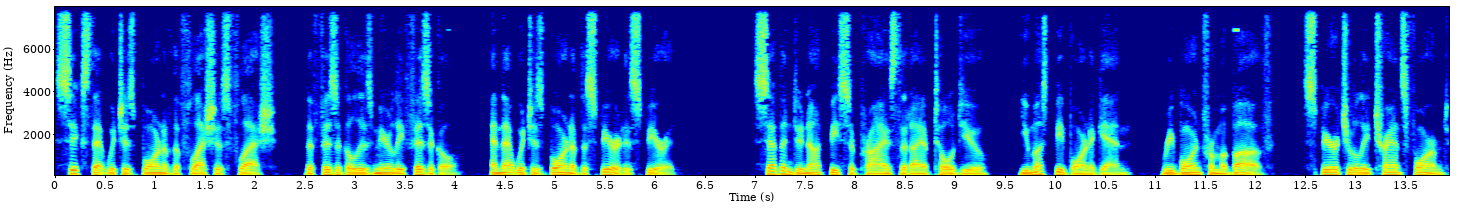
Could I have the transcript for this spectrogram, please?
6 That which is born of the flesh is flesh, the physical is merely physical, and that which is born of the Spirit is spirit. 7 Do not be surprised that I have told you, you must be born again, reborn from above, spiritually transformed,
